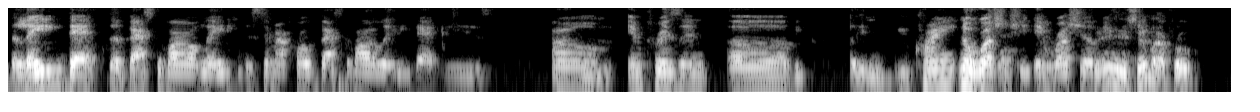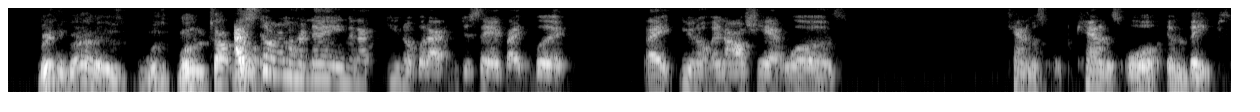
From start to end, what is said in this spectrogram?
the lady that the basketball lady, the semi-pro basketball lady that is um in prison uh in Ukraine, no Russia, she in Russia. She ain't semi-pro. Brittney Griner is was one of the top. I just can't remember her name, and I, you know, but I just said like, but like, you know, and all she had was cannabis, cannabis oil in the vapes.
